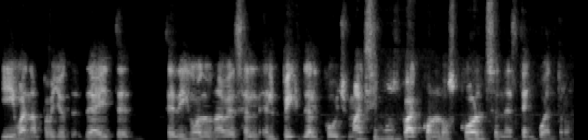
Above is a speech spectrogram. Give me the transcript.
Y bueno, pues yo de ahí te, digo de una vez el, el, pick del coach Maximus va con los Colts en este encuentro.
